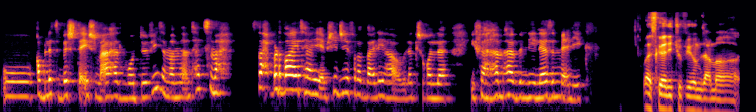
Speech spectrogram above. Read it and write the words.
وقبلت باش تعيش مع هاد ال mode de vie زعما معناتها تسمح صح برضايتها هي ماشي تجي يفرض عليها ولا شغل يفهمها باللي لازم عليك. و est-ce que هادي تشوفيهم زعما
